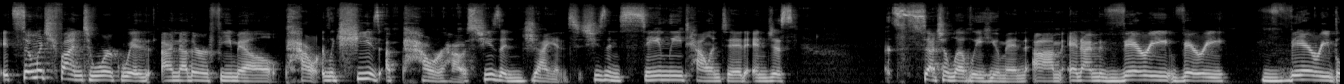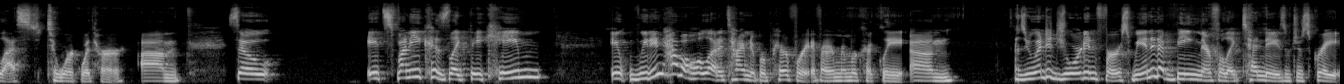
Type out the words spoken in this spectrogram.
It's so much fun to work with another female power. Like, she is a powerhouse. She's a giant. She's insanely talented and just such a lovely human. Um, and I'm very, very, very blessed to work with her. Um, so it's funny because like they came it, we didn't have a whole lot of time to prepare for it if i remember correctly. Um, as we went to jordan first we ended up being there for like 10 days which was great.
